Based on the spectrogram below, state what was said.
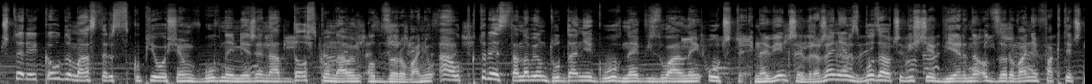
04 Codemasters skupiło się w głównej mierze na doskonałym odzorowaniu aut, które stanowią tu danie główne wizualnej uczty. Największe wrażenie wzbudza oczywiście wierne odzorowanie faktycznych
